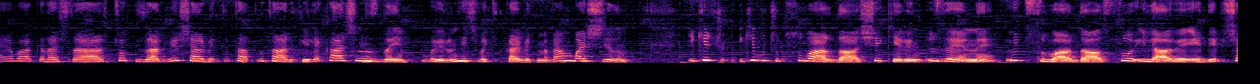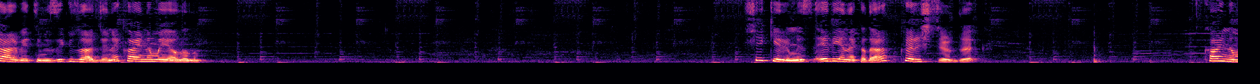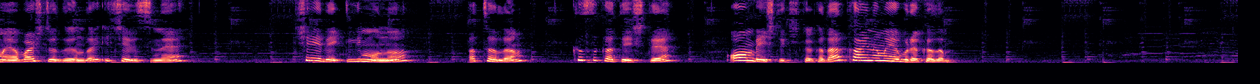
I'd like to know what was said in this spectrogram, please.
Merhaba arkadaşlar. Çok güzel bir şerbetli tatlı tarifiyle karşınızdayım. Buyurun hiç vakit kaybetmeden başlayalım. 2,5 su bardağı şekerin üzerine 3 su bardağı su ilave edip şerbetimizi güzelce kaynamaya alalım. Şekerimiz eriyene kadar karıştırdık. Kaynamaya başladığında içerisine çeyrek limonu atalım. Kısık ateşte 15 dakika kadar kaynamaya bırakalım.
